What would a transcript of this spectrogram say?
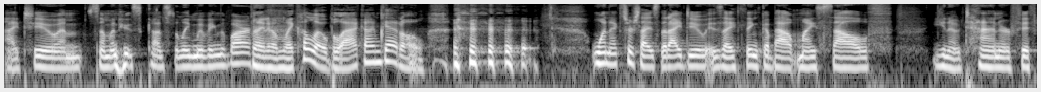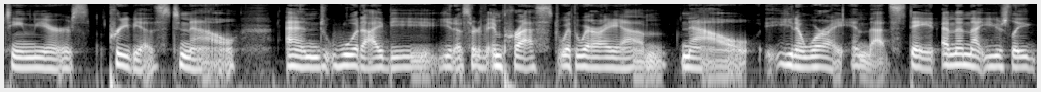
I too am someone who's constantly moving the bar. I know. I'm like, hello, Black. I'm Gettle. One exercise that I do is I think about myself, you know, 10 or 15 years previous to now. And would I be, you know, sort of impressed with where I am now, you know, were I in that state? And then that usually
